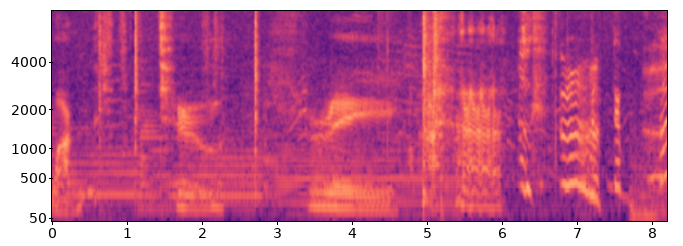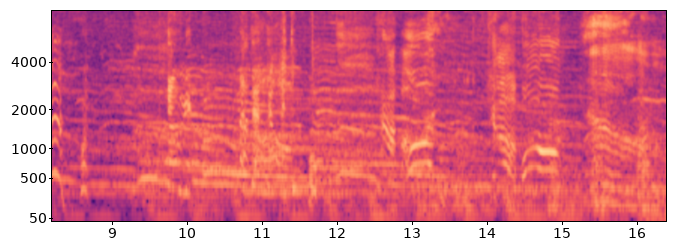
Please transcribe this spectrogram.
One, two, three. What? Come on! Come on! Right.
